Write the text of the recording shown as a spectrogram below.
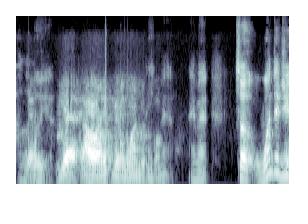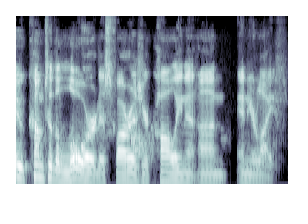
Hallelujah. Yes. Oh, it's been wonderful. Amen. Amen. So when did you come to the Lord as far as your calling on in your life?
